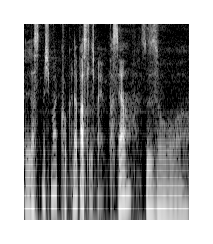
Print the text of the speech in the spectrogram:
Lasst mich mal gucken. Da bastel ich mal was, ja? So.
